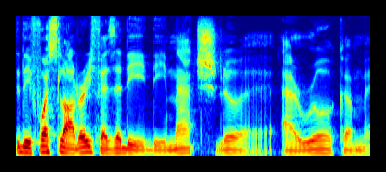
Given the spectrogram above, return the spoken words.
Des fois, Slaughter, il faisait des, des matchs là, euh, à Raw, comme... euh,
